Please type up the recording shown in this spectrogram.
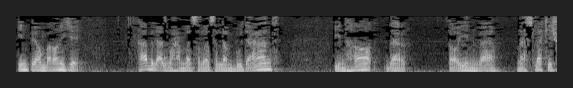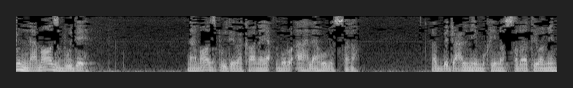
این پیامبرانی که قبل از محمد صلی الله علیه وسلم بودند اینها در آین و مسلکشون نماز بوده. نماز بوده و کان یأمر اهله بالصلاه رب اجعلنی مقیم الصلاه و من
